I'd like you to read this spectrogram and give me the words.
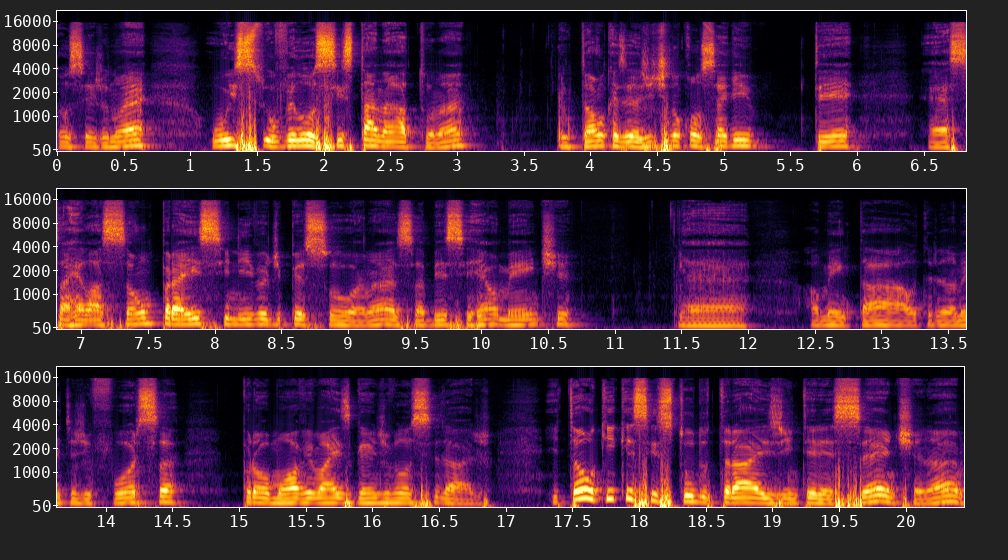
ou seja, não é o, o velocista nato, né? Então, quer dizer, a gente não consegue ter essa relação para esse nível de pessoa, né? Saber se realmente é, aumentar o treinamento de força promove mais ganho de velocidade. Então, o que, que esse estudo traz de interessante, né?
